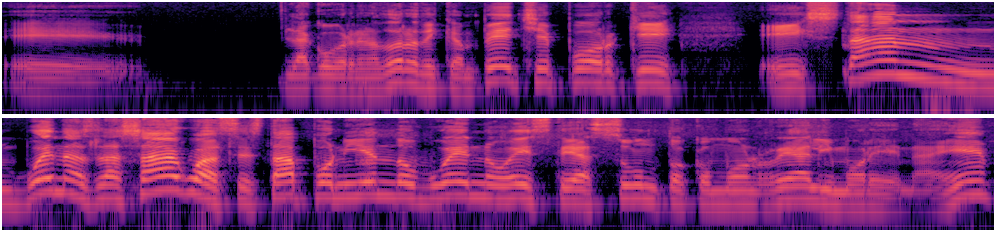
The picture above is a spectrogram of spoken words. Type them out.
eh, la gobernadora de Campeche porque están buenas las aguas, se está poniendo bueno este asunto con Monreal y Morena, ¿eh?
